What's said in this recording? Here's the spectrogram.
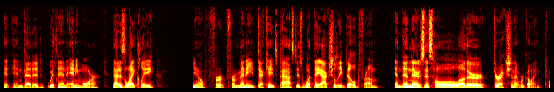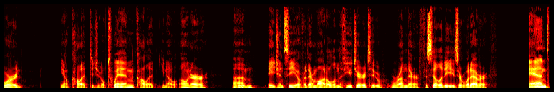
I- embedded within anymore. That is likely, you know, for, for many decades past, is what they actually build from. And then there's this whole other direction that we're going toward, you know, call it digital twin, call it, you know, owner, um, mm-hmm agency over their model in the future to run their facilities or whatever. And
